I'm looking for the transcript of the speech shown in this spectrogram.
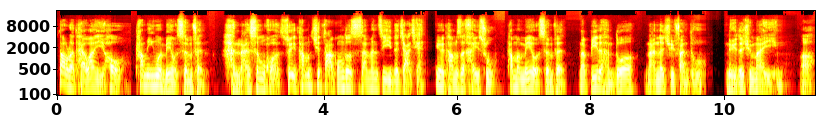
到了台湾以后，他们因为没有身份。很难生活，所以他们去打工都是三分之一的价钱，因为他们是黑数，他们没有身份，那逼得很多男的去贩毒，女的去卖淫啊！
